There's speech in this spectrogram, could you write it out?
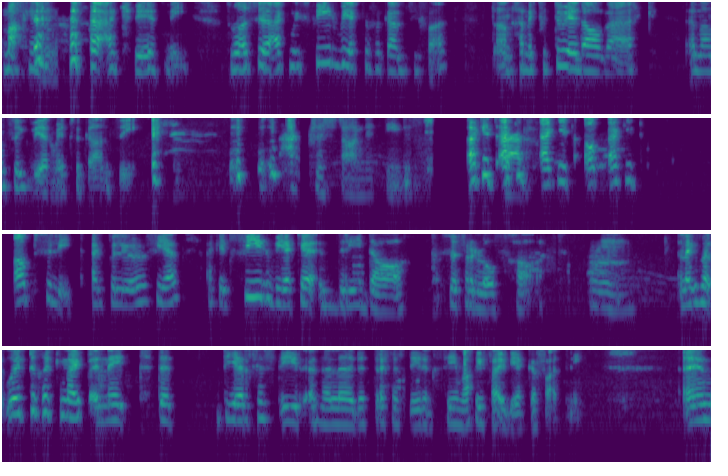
Mag jy nie. ek weet nie. Maar so ek moes 4 weke vakansie vat, dan gaan ek vir 2 dae werk en dan suk weer met vakansie. Ek verstaan dit nie. Dis Ek het ek het ek het ab- ek het absoluut. Ek beloof vir jou, ek het 4 weke en 3 dae se verlof gehad. mm. En ek het my oë toegeknyp en net dit deurgestuur en hulle het dit teruggestuur en gesê mag nie 5 weke vat nie. En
